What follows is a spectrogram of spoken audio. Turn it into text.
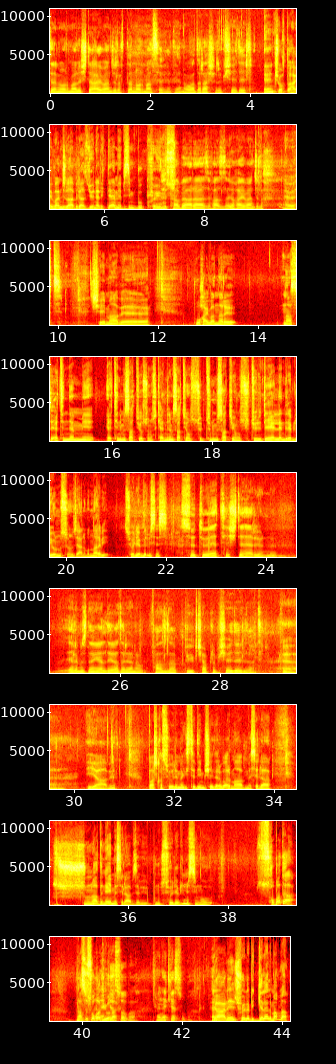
de normal işte hayvancılıkta normal seviyede yani o kadar aşırı bir şey değil. En çok da hayvancılığa biraz yönelik değil mi bizim bu köyümüz? Tabi arazi fazla yok hayvancılık. Evet. Şey mi abi e, bu hayvanları nasıl etinden mi etini mi satıyorsunuz? Kendini mi satıyorsunuz? Sütünü mü satıyorsunuz? Sütünü değerlendirebiliyor musunuz yani? Bunları bir söyleyebilir misiniz? Sütü, et işte her yönlü elimizden geldiği kadar yani fazla büyük çaplı bir şey değil zaten. He, iyi abi. Başka söylemek istediğin bir şeyler var mı abi? Mesela şunun adı ne mesela bize bir bunu söyleyebilir misin? O soba da nasıl soba Teneke diyorlar? soba. Teneke soba. He. Yani şöyle bir gelelim abla.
